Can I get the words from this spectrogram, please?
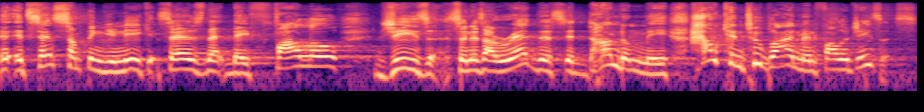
it, it, says something unique. It says that they follow Jesus. And as I read this, it dawned on me how can two blind men follow Jesus?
